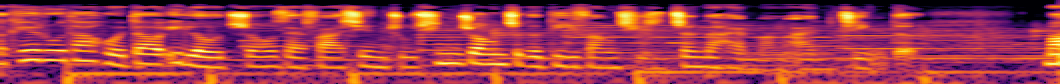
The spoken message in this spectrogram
卡佩罗他回到一楼之后，才发现竹青庄这个地方其实真的还蛮安静的。这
